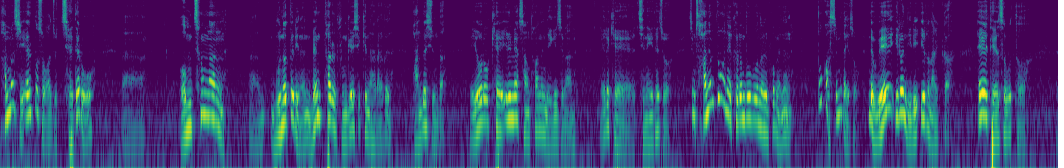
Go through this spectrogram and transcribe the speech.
한 번씩 엘도소 아주 제대로 어, 엄청난 어, 무너뜨리는 멘탈을 붕괴시키는 하락을 반드시 준다. 이렇게 일맥상통하는 얘기지만 이렇게 진행이 되죠. 지금 4년 동안의 그런 부분을 보면은 똑같습니다. 계속. 근데 왜 이런 일이 일어날까에 대해서부터 어,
